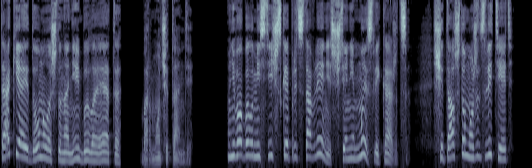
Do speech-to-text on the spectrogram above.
«Так я и думала, что на ней было это», — бормочет Анди. «У него было мистическое представление с чтением мыслей, кажется. Считал, что может взлететь.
